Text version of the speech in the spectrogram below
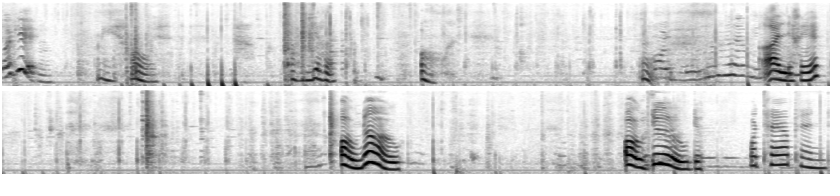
Lucky. Oh. Oh. Oh. Alge. Oh no. Oh, dude. What happened?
